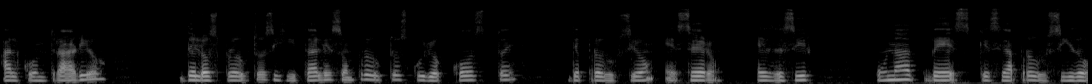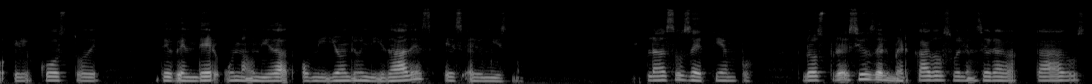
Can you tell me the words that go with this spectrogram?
al contrario de los productos digitales, son productos cuyo coste de producción es cero es decir, una vez que se ha producido el costo de, vender una unidad o millón de unidades es el mismo. Plazos de tiempo. Los precios del mercado suelen ser adaptados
